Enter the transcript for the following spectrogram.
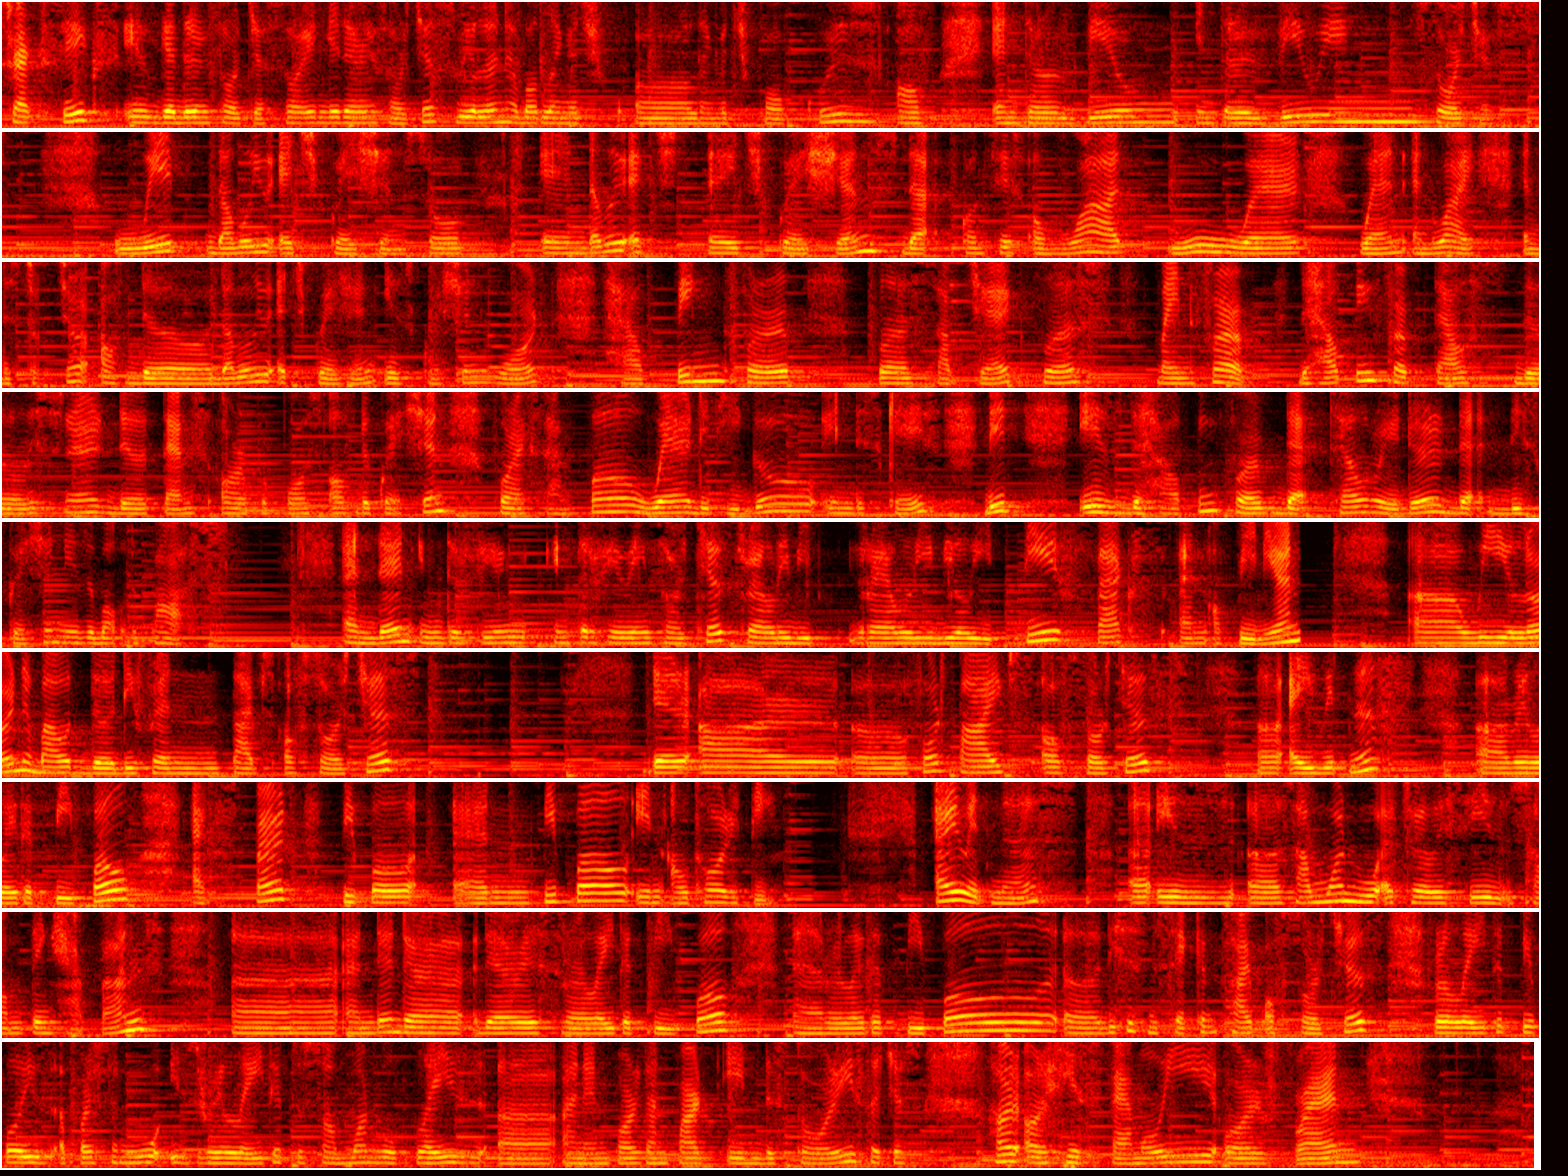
Track six is gathering sources. So in gathering sources, we learn about language uh, language focus of interviewing interviewing sources with WH questions. So in WH questions that consist of what, who, where, when, and why. And the structure of the WH question is question word, helping verb plus subject plus main verb. The helping verb tells the listener the tense or purpose of the question. For example, where did he go? In this case, did is the helping verb that tell reader that this question is about the past and then interviewing interviewing sources reliability facts and opinion uh, we learn about the different types of sources there are uh, four types of sources uh, eyewitness uh, related people expert people and people in authority. Eyewitness uh, is uh, someone who actually sees something happens uh, and then there there is related people and related people uh, this is the second type of searches. Related people is a person who is related to someone who plays uh, an important part in the story such as her or his family or friend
